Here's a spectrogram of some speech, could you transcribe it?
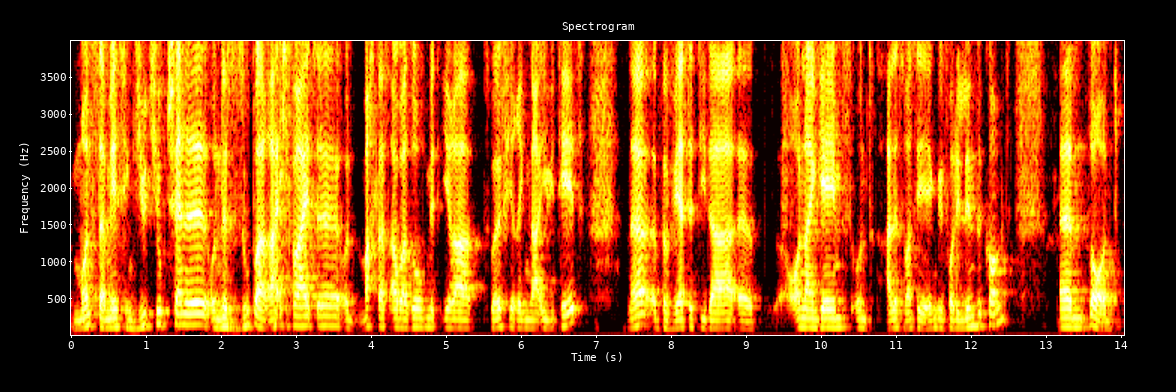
monstermäßigen YouTube-Channel und eine super Reichweite und macht das aber so mit ihrer zwölfjährigen Naivität. Ne, bewertet die da äh, Online-Games und alles, was ihr irgendwie vor die Linse kommt. Ähm, so, und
